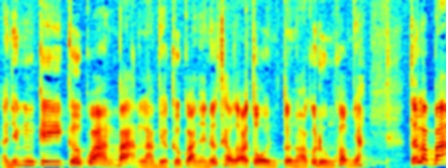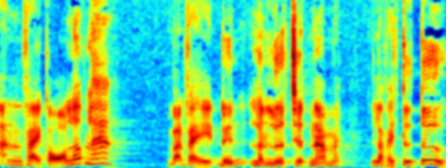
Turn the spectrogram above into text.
à, những cái cơ quan bạn làm việc cơ quan nhà nước theo dõi tôi, tôi nói có đúng không nhé? Tức là bạn phải có lớp lang, bạn phải đến lần lượt trượt năm ấy là phải từ từ.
